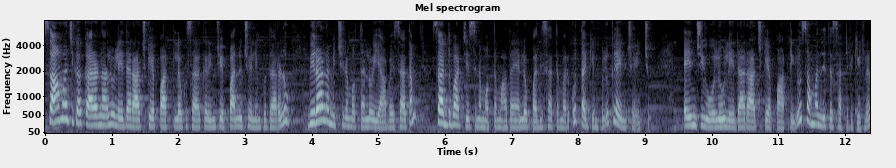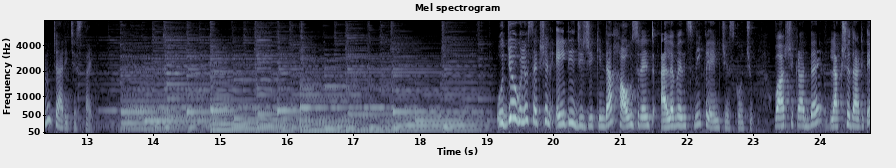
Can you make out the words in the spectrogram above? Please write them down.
సామాజిక కారణాలు లేదా రాజకీయ పార్టీలకు సహకరించే పన్ను చెల్లింపుదారులు విరాళం ఇచ్చిన మొత్తంలో యాభై శాతం సర్దుబాటు చేసిన మొత్తం ఆదాయంలో పది శాతం వరకు తగ్గింపులు క్లెయిమ్ చేయొచ్చు. ఎన్జిఓలు లేదా రాజకీయ పార్టీలు సంబంధిత సర్టిఫికేట్లను జారీ చేస్తాయి. ఉద్యోగులు సెక్షన్ ఎయిటీ జీజీ కింద హౌస్ రెంట్ అలవెన్స్ని క్లెయిమ్ చేసుకోవచ్చు. వార్షిక అద్దె లక్ష దాటితే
